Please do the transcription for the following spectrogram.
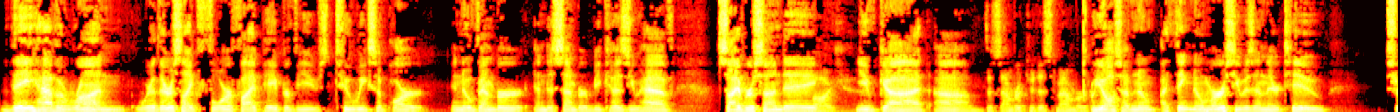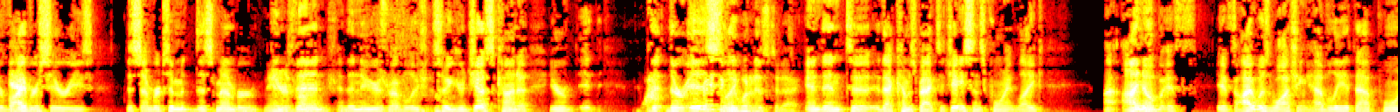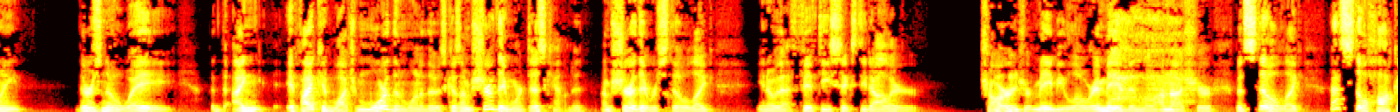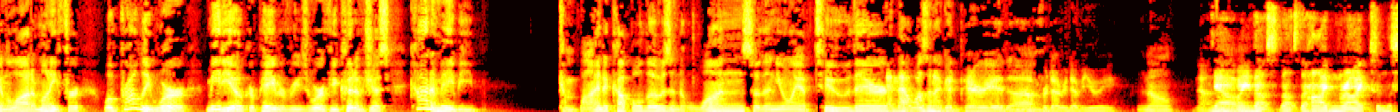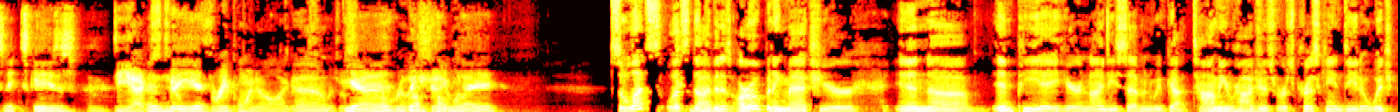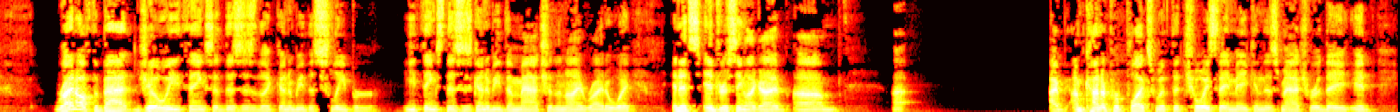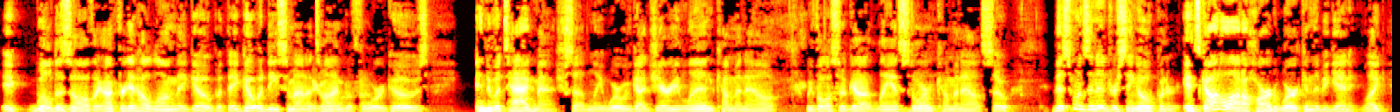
they have a run where there's like four or five pay per views two weeks apart in November and December because you have Cyber Sunday. Oh, yeah. You've got um, December to Dismember. we also have no. I think No Mercy was in there too. Survivor Series, December to Dismember, New and Year's then Revolution. and the New Year's Revolution. so you're just kind of you're. It, th- there is Basically, like- what it is today. and then to that comes back to Jason's point. Like I, I know, but if if I was watching heavily at that point, there's no way. I if I could watch more than one of those because I'm sure they weren't discounted. I'm sure they were still like you know that 50 60 dollar charge Mm-hmm. or maybe lower. It may have been lower. I'm not sure, but still like that's still hawking a lot of money for what probably were mediocre pay per views. Where if you could have just kind of maybe combined a couple of those into one, so then you only have two there. And that wasn't a good period uh, No. for WWE. no, No. No, I mean that's that's the Heidenreichs and the Snitskys. And DX And two the- 3.0, I guess, Yeah. which was Yeah, a really Rob shitty one. So let's let's dive in. As our opening match here in uh, in PA here in '97, we've got Tommy Rogers versus Chris Candido. Which right off the bat, Joey thinks that this is like going to be the sleeper. He thinks this is going to be the match of the night right away. And it's interesting. Like I, um, I, I I'm kind of perplexed with the choice they make in this match, where they it it will dissolve. Like I forget how long they go, but they go a decent amount of They go a time before it goes into a tag match suddenly where we've got Jerry Lynn coming out. We've also got Lance Storm coming out. So this one's an interesting opener. It's got a lot of hard work in the beginning. Like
